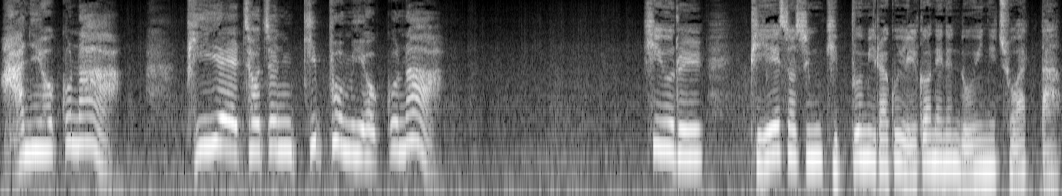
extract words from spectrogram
아니었구나. 비에 젖은 기쁨이었구나. 희우를 비에 젖은 기쁨이라고 읽어내는 노인이 좋았다.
